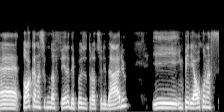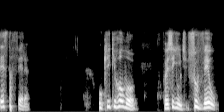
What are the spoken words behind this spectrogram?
É, toca na segunda-feira, depois do trote solidário. E Imperial com na sexta-feira. O que que rolou? Foi o seguinte, choveu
